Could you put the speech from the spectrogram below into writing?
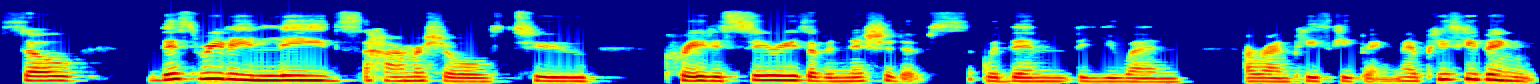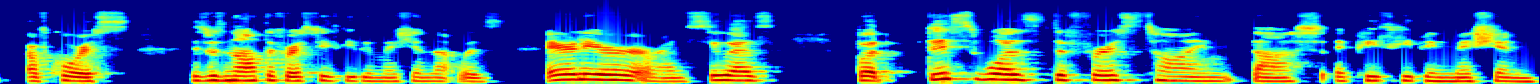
So this really leads Hammarskjöld to create a series of initiatives within the UN around peacekeeping. Now, peacekeeping, of course, this was not the first peacekeeping mission that was earlier around Suez, but this was the first time that a peacekeeping mission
